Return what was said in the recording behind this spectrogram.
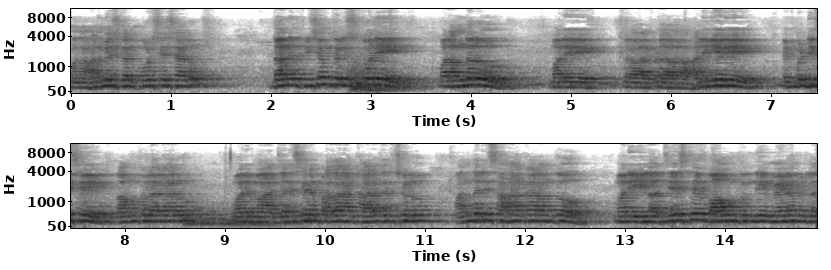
మన హనుమేష్ గారు పోస్ట్ చేశారు. దాని విషయం తెలుసుకొని మరి అందరూ మరి ఇక్కడ అలిగేరి ఎంపీటీసీ రామతుల్లా గారు మరి మా జనసేన ప్రధాన కార్యదర్శులు అందరి సహకారంతో మరి ఇలా చేస్తే బాగుంటుంది మేడం ఇలా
